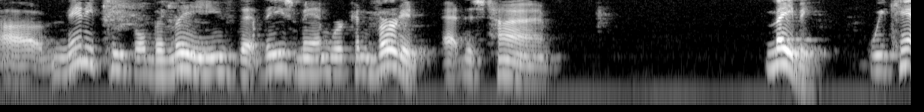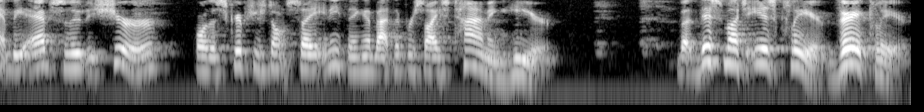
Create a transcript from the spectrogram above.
Uh, many people believe that these men were converted at this time Maybe. We can't be absolutely sure, for the scriptures don't say anything about the precise timing here. But this much is clear, very clear,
